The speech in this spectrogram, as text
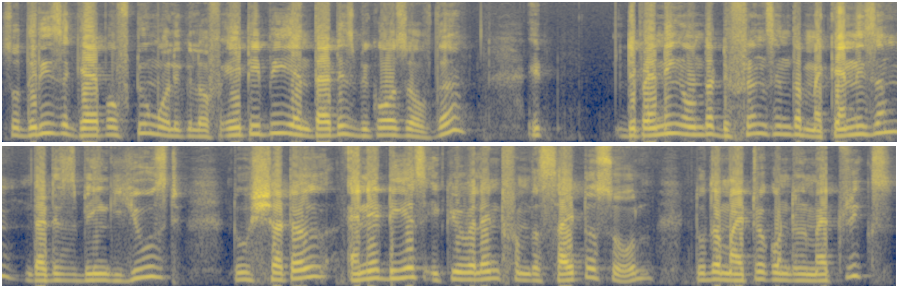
So there is a gap of two molecule of ATP and that is because of the, it depending on the difference in the mechanism that is being used to shuttle NADH equivalent from the cytosol to the mitochondrial matrix.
